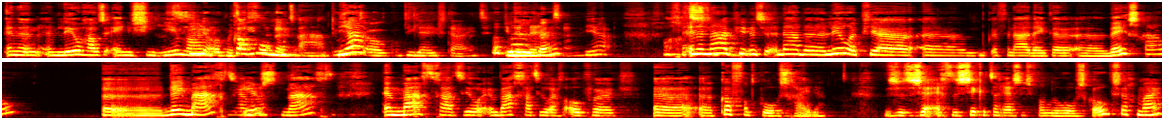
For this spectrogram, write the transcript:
En een, een leeuw houdt de energie hier, maar een kachel moet aan. Doe het ook op die leeftijd. Wat in de leuk, hè? lente. Ja. Oh, En daarna heb je dus, na de leeuw heb je, eh, moet ik even nadenken, eh, weegschaal. Eh, nee, maagd. Ja, Eerst maagd. En maagd gaat heel, en maagd gaat heel erg over eh eh, kaf van het koren scheiden. Dus het zijn echt de secretaresses van de horoscoop, zeg maar.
